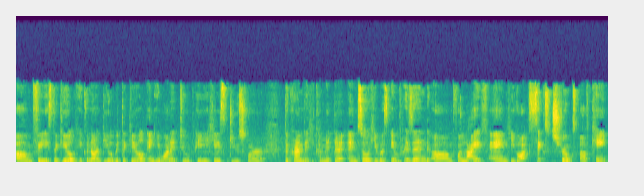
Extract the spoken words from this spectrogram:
um, face the guilt. He could not deal with the guilt and he wanted to pay his dues for the crime that he committed and so he was imprisoned um, for life and he got six strokes of cane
